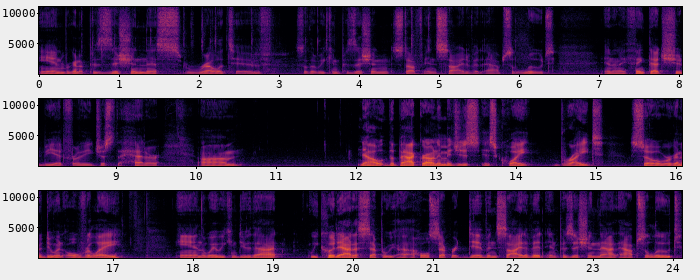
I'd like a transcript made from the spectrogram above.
And we're going to position this relative so that we can position stuff inside of it absolute. And then I think that should be it for the just the header. Um, now the background image is, is quite bright, so we're going to do an overlay. And the way we can do that we could add a separate, a whole separate div inside of it and position that absolute.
